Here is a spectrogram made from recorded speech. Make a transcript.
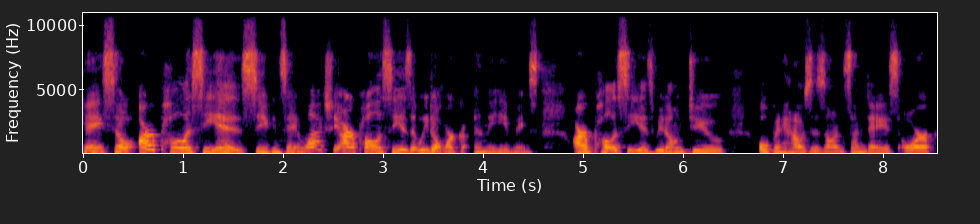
Okay, so our policy is so you can say, well, actually, our policy is that we don't work in the evenings. Our policy is we don't do open houses on Sundays, or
